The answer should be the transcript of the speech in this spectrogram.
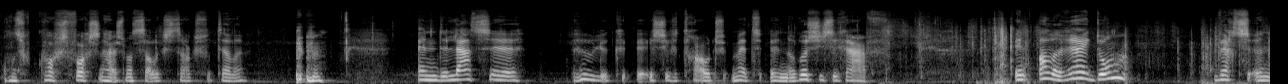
ons vorst- vorstenhuis, maar dat zal ik straks vertellen. en de laatste huwelijk eh, is ze getrouwd met een Russische graaf. In alle rijkdom werd ze een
